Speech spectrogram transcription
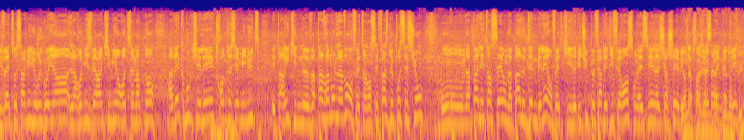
Il va être servi l'Uruguayen. La remise vers Hakimi en retrait maintenant avec Moukielé, 32e minute. Et Paris qui ne va pas vraiment de l'avant en fait. hein. Dans ces phases de possession, on n'a pas l'étincelle, on n'a pas le Dembélé en fait qui d'habitude peut faire des différences. On a essayé de la chercher avec Et on une n'a pas le transversale Mbappé non plus.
